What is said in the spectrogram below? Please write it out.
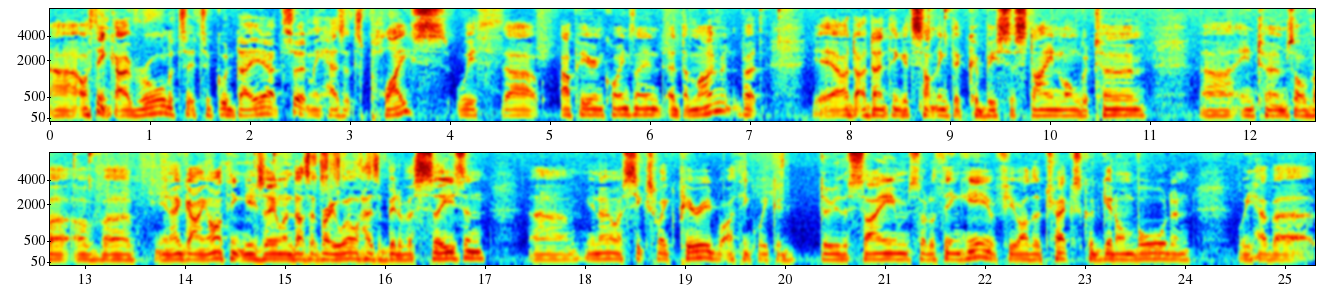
uh, I think overall it's it's a good day out. It certainly has its place with uh, up here in Queensland at the moment, but yeah, I, I, don't think it's something that could be sustained longer term. Uh, in terms of uh, of uh, you know going on, I think New Zealand does it very well. Has a bit of a season, um, you know, a six week period. I think we could do the same sort of thing here. A few other tracks could get on board, and we have a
